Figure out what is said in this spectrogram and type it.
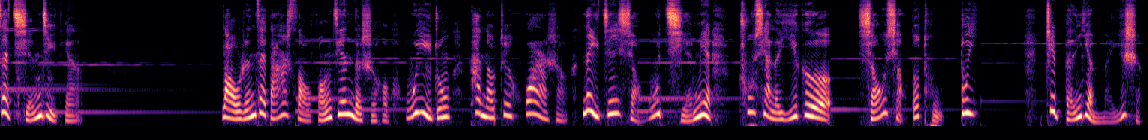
在前几天，老人在打扫房间的时候，无意中看到这画上那间小屋前面出现了一个小小的土堆。这本也没什么，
